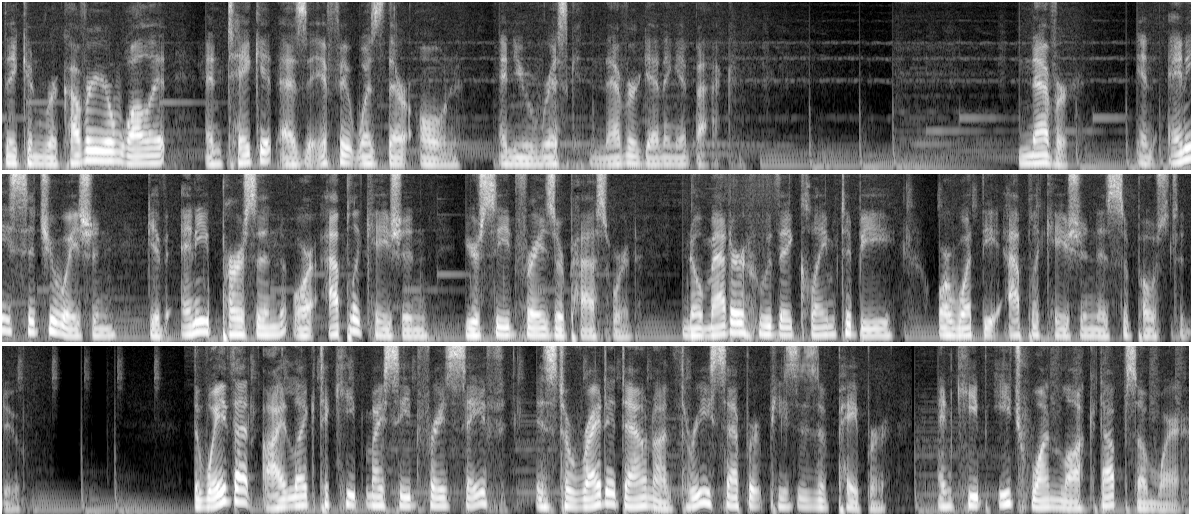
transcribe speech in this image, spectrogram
they can recover your wallet and take it as if it was their own, and you risk never getting it back. Never, in any situation, give any person or application your seed phrase or password, no matter who they claim to be or what the application is supposed to do. The way that I like to keep my seed phrase safe is to write it down on three separate pieces of paper and keep each one locked up somewhere.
